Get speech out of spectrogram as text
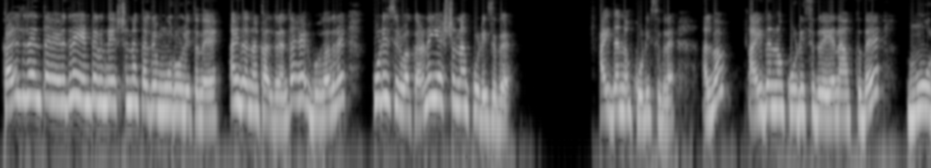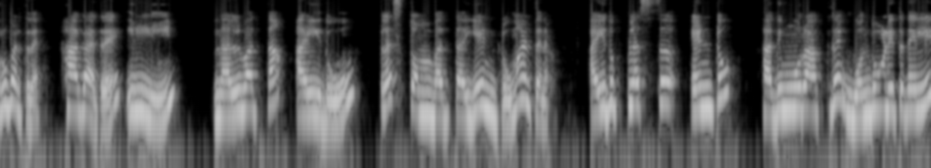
ಕಳೆದ್ರೆ ಅಂತ ಹೇಳಿದ್ರೆ ಎಂಟರಿಂದ ಎಷ್ಟನ್ನ ಕಳೆದ್ರೆ ಮೂರು ಉಳಿತದೆ? ಐದನ್ನ ಕಳೆದ್ರೆ ಅಂತ ಹೇಳ್ಬೋದು. ಆದ್ರೆ ಕೂಡಿಸಿರುವ ಕಾರಣ ಎಷ್ಟನ್ನ ಕೂಡಿಸಿದ್ರೆ ಐದನ್ನ ಕೂಡಿಸಿದ್ರೆ ಅಲ್ವಾ? ಐದನ್ನು ಕೂಡಿಸಿದ್ರೆ ಏನಾಗ್ತದೆ? ಮೂರು ಬರ್ತದೆ. ಹಾಗಾದ್ರೆ ಇಲ್ಲಿ ನಲ್ವತ್ತ ಐದು ಪ್ಲಸ್ ತೊಂಬತ್ತ ಎಂಟು ಮಾಡ್ತೇನೆ. ಐದು ಪ್ಲಸ್ ಎಂಟು ಹದಿಮೂರು ಆಗ್ತದೆ, ಒಂದು ಉಳಿತದೆ ಇಲ್ಲಿ.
